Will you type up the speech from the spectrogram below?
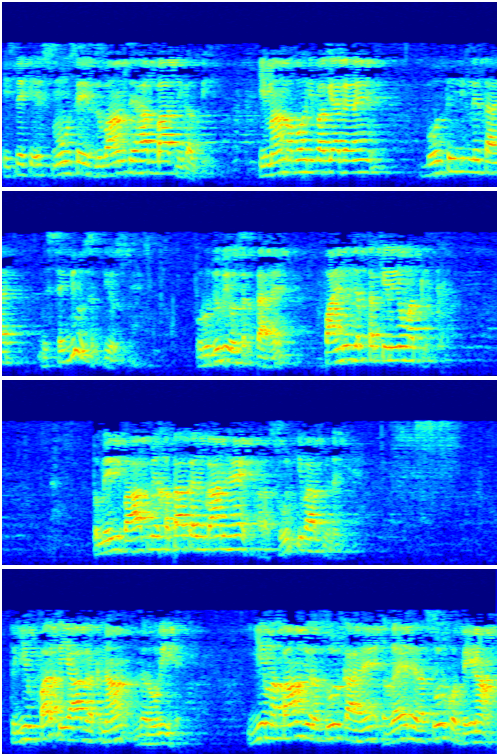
اس لیے کہ اس منہ سے، اس زبان سے ہر بات نکلتی امام ابو حنیفہ کیا کہہ رہے ہیں؟ بولتے ہی لکھ لیتا ہے۔ مسٹیک بھی ہو سکتی ہے اس میں۔ رجوع بھی ہو سکتا ہے۔ فائنل جب تک کہ نہیں ہو مت لکھ۔ تو میری بات میں خطا کا امکان ہے رسول کی بات میں نہیں ہے۔ تو یہ فرق یاد رکھنا ضروری ہے۔ یہ مقام جو رسول کا ہے، غیر رسول کو دینا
